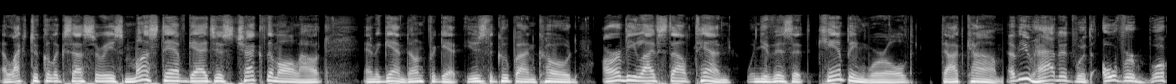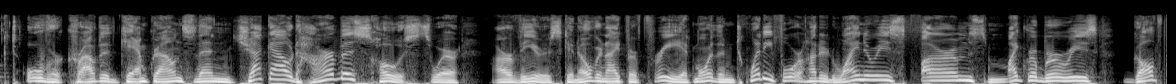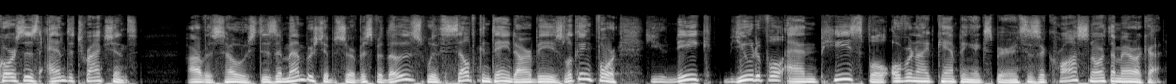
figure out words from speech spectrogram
electrical accessories, must have gadgets. Check them all out. And again, don't forget, use the coupon code RV Lifestyle 10 when you visit campingworld.com. Have you had it with overbooked, overcrowded campgrounds? Then check out Harvest Hosts, where RVers can overnight for free at more than 2,400 wineries, farms, microbreweries, golf courses, and attractions. Harvest Host is a membership service for those with self-contained RVs looking for unique, beautiful, and peaceful overnight camping experiences across North America.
